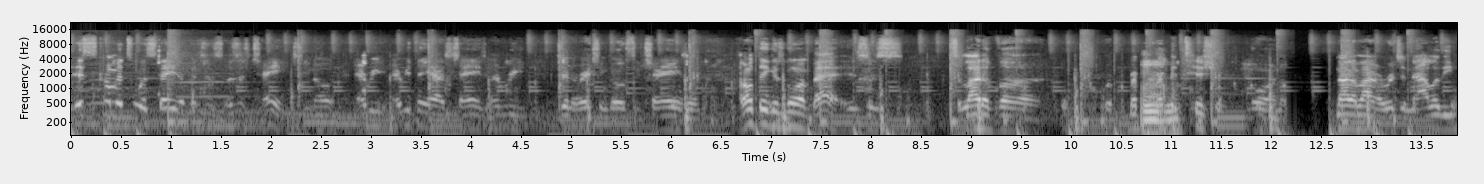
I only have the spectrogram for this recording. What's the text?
it's coming to a state of it's just it's just change. You know, every everything has changed. Every generation goes through change, and I don't think it's going back. It's just it's a lot of uh, Mhm. repetition going on. Not a lot of originality.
